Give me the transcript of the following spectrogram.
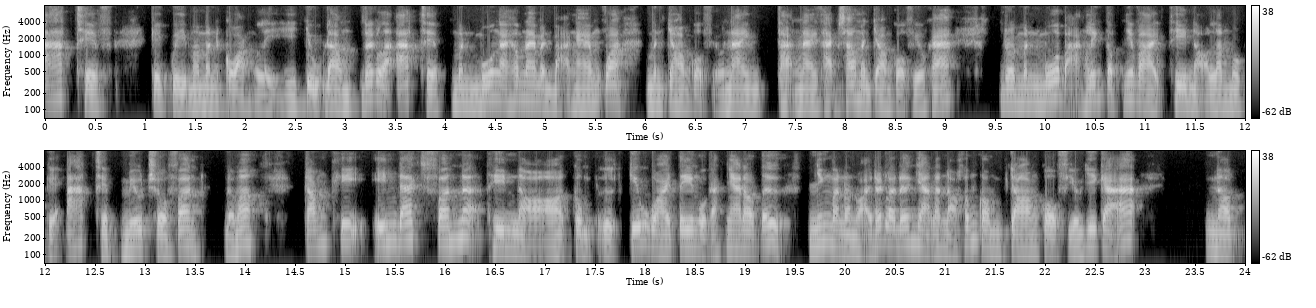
active cái quỹ mà mình quản lý chủ động rất là active. Mình mua ngày hôm nay mình bán ngày hôm qua mình chọn cổ phiếu này tháng này tháng sau mình chọn cổ phiếu khác. Rồi mình mua bán liên tục như vậy thì nó là một cái active mutual fund đúng không? Trong khi index fund á, thì nó cũng cứu gọi tiền của các nhà đầu tư. Nhưng mà nó nói rất là đơn giản là nó không còn chọn cổ phiếu gì cả. Nó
